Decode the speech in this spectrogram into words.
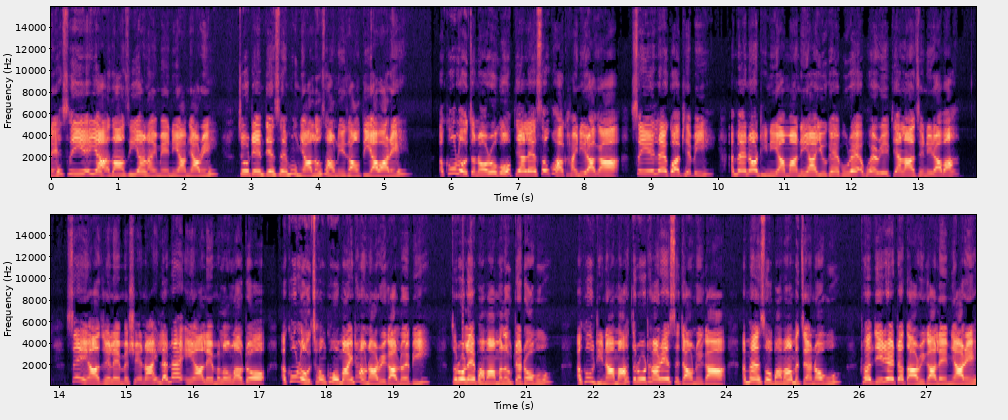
လည်းစစ်ရေးအရာအသာစီးရနိုင်မဲ့နေရာများတွင်ကြိုတင်ပြင်ဆင်မှုများလှုံ့ဆော်နေကြောင်းသိရပါဗျ။အခုလိုကျွန်တော်တို့ကိုပြန်လည်ဆုတ်ခွာခိုင်းနေတာကစစ်ရေးလှည့်ကွက်ဖြစ်ပြီးအမှန်တော့ဒီနေရာမှာနေရာယူခဲ့ဘူးတဲ့အဖွဲ့တွေပြန်လာခြင်းနေတာပါ။စစ်အင်အားချင်းလည်းမရှင်နိုင်လက်နက်အင်အားလည်းမလုံလောက်တော့အခုလိုခြုံခိုမိုင်းထောင်တာတွေကလွယ်ပြီး သူတို့လည်းဘာမှမလုပ်တတ်တော့ဘူးအခုဒီနာမှာသူတို့ထားတဲ့စစ်ကြောင်းတွေကအမှန်ဆိုဘာမှမကြံတော့ဘူးထွက်ပြေးတဲ့တပ်သားတွေကလည်းများတယ်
